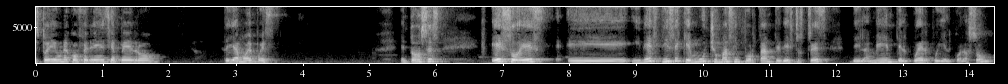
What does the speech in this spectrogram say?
Estoy en una conferencia, Pedro. Te llamo después. Entonces, eso es, eh, y dice que mucho más importante de estos tres, de la mente, el cuerpo y el corazón,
